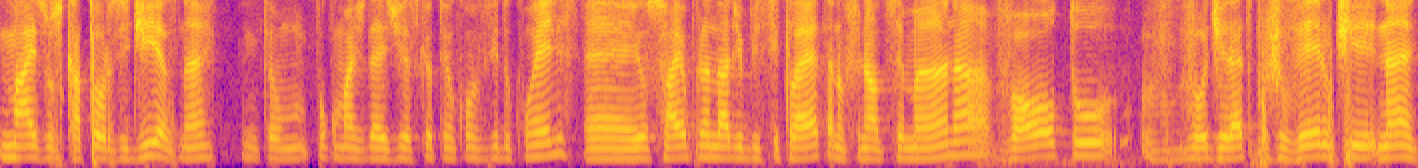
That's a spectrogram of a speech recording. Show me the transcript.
mais os 14 dias, né? Então, um pouco mais de 10 dias que eu tenho convivido com eles. É, eu saio para andar de bicicleta no final de semana, volto, vou direto pro chuveiro, tira, né,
